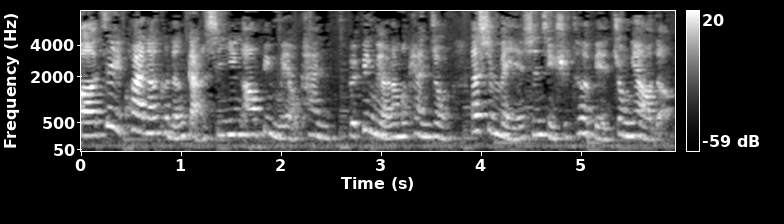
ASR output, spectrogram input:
呃，这一块呢，可能港新英澳并没有看，并没有那么看重，但是美研申请是特别重要的。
